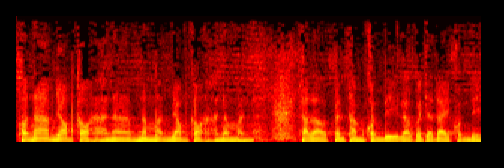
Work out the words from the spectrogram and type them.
เพราะน้ำย่อมเข้าหาน้ำน้ำมันย่อมเข้าหาน้ำมัน ถ้าเราเป็นทำคนดีเราก็จะได้คนดี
